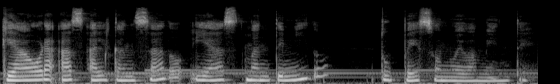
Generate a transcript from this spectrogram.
que ahora has alcanzado y has mantenido tu peso nuevamente.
